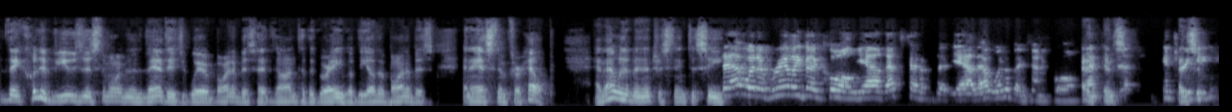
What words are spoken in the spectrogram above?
they could have used this to more of an advantage where barnabas had gone to the grave of the other barnabas and asked him for help and that would have been interesting to see That would have really been cool. Yeah, that's kind of the, yeah, that would have been kind of cool. And- and- intriguing.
